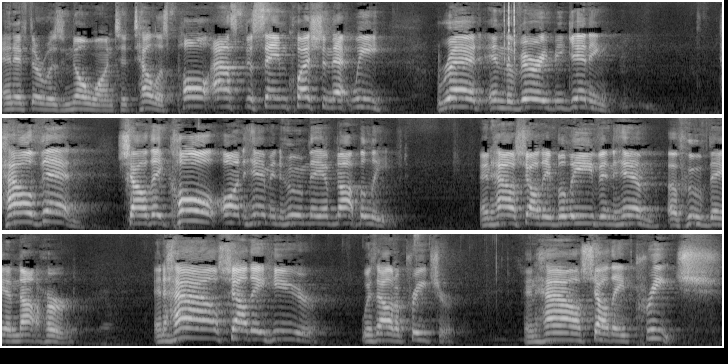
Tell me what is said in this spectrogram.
And if there was no one to tell us? Paul asked the same question that we read in the very beginning. How then shall they call on him in whom they have not believed? And how shall they believe in him of whom they have not heard? And how shall they hear without a preacher? And how shall they preach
